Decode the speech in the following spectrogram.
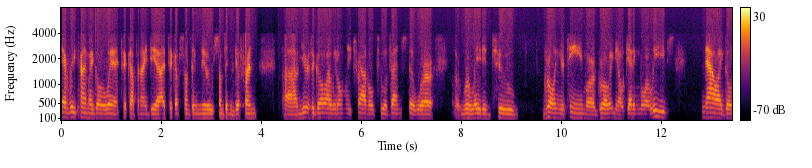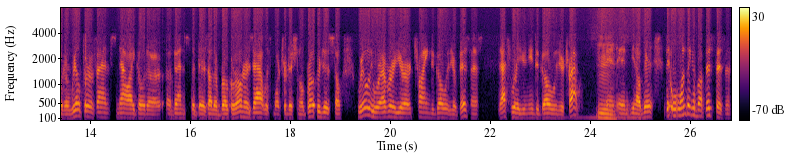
every time I go away, I pick up an idea. I pick up something new, something different. Uh, years ago, I would only travel to events that were related to growing your team or growing, you know, getting more leads. Now I go to realtor events. Now I go to events that there's other broker owners at with more traditional brokerages. So really, wherever you're trying to go with your business, that's where you need to go with your travel. And, and you know, there. One thing about this business,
